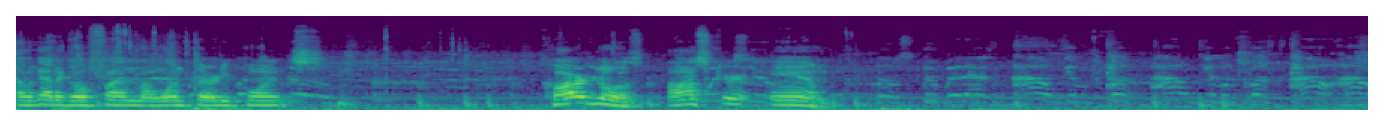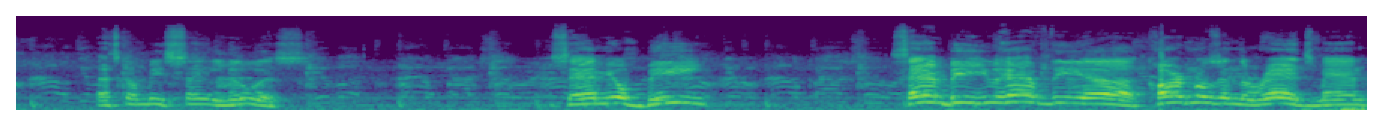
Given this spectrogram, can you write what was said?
I've got to go find my 130 points. Cardinals. Oscar M. That's gonna be St. Louis. Samuel B. Sam B. You have the uh, Cardinals and the Reds, man.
